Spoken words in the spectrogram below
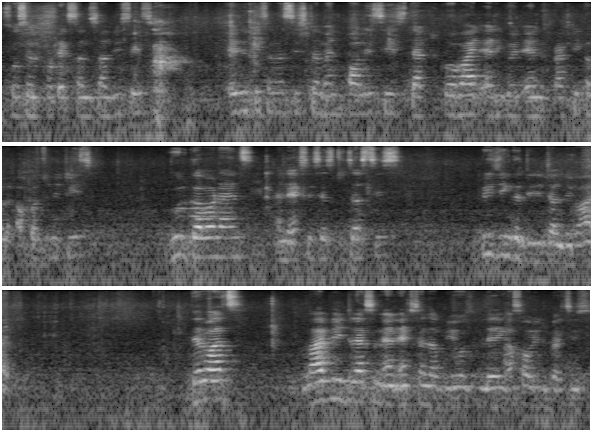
social protection services, educational system and policies that provide adequate and practical opportunities good governance, and access to justice, bridging the digital divide. There was lively interaction and exchange of views laying a solid basis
